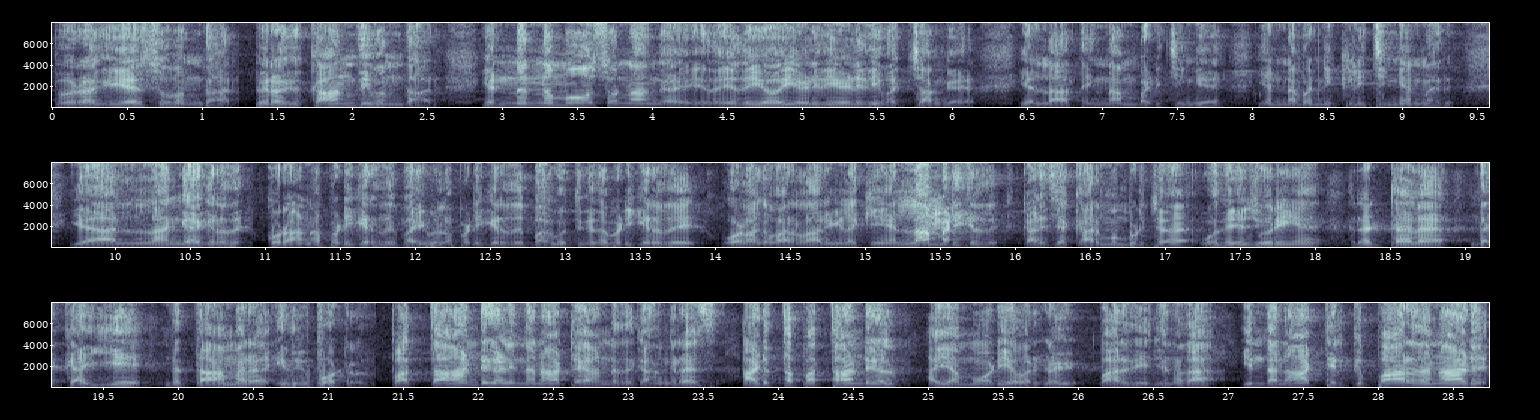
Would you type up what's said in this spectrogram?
பிறகு இயேசு வந்தார் பிறகு காந்தி வந்தார். என்னென்னமோ சொன்னாங்க. எதை எதையோ எழுதி எழுதி வச்சாங்க. எல்லாத்தையும் தான் படிச்சிங்க. என்ன பண்ணி கிழிச்சிங்கன்னாரு. எல்லாம் கேட்கறது குரானை படிக்கிறது பைபிளை படிக்கிறது பகவத்கீதை படிக்கிறது உலக வரலாறு இலக்கியம் எல்லாம் படிக்கிறது. கடைசியாக கர்மம் பிடிச்ச உதய சூரியன் ரெட்டலை இந்த கையே இந்த தாமரை இதுக்கு போட்டுறது. பத்து ஆண்டுகள் இந்த நாட்டை ஆண்டது காங்கிரஸ். அடுத்த பத்தாண்டுகள் ஐயா மோடி அவர்கள் பாரதிய ஜனதா இந்த நாட்டிற்கு பாரத நாடு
